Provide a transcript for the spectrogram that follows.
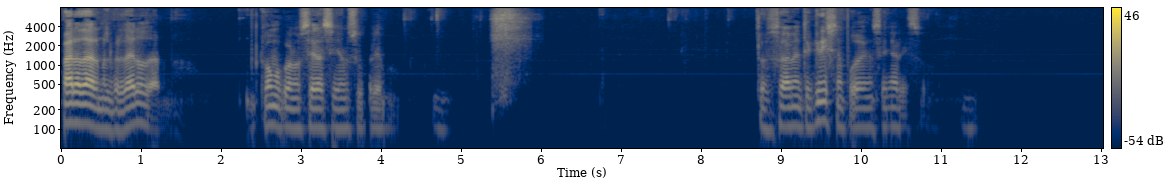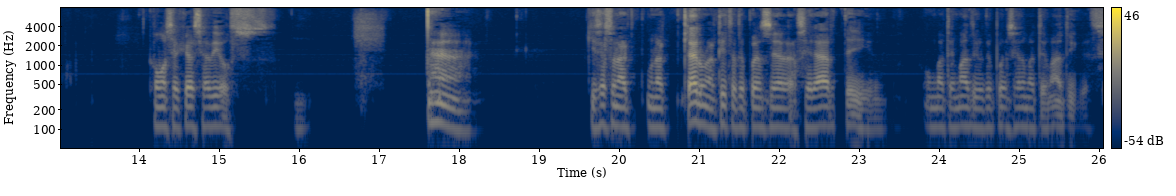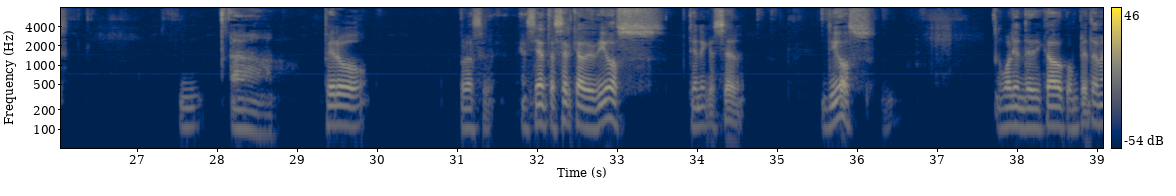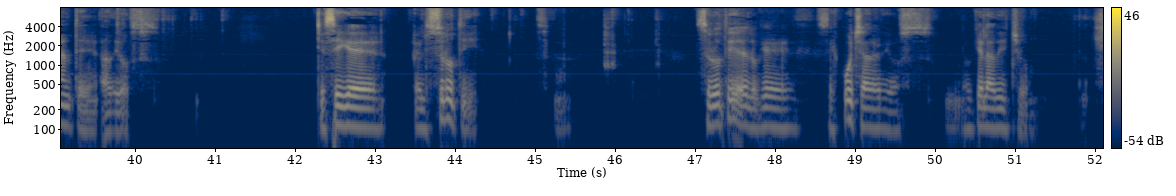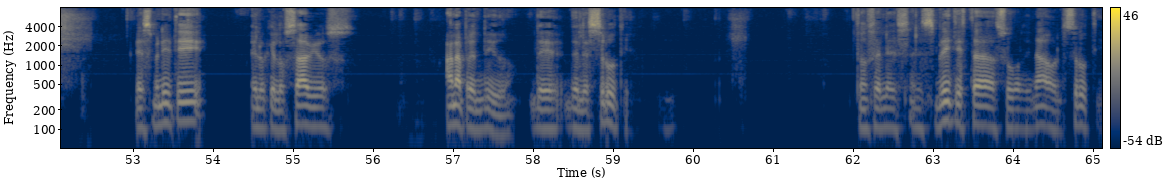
para Dharma, el verdadero Dharma. ¿Cómo conocer al Señor Supremo? Entonces solamente Krishna puede enseñar eso. Cómo acercarse a Dios. Ah. Quizás una, claro, un artista te puede enseñar a hacer arte y un matemático te puede enseñar matemáticas. Ah, pero para enseñarte acerca de Dios, tiene que ser Dios o alguien dedicado completamente a Dios, que sigue el Sruti. Sruti es lo que se escucha de Dios, lo que Él ha dicho. Smriti es lo que los sabios han aprendido de, del Sruti. Entonces el, el Smriti está subordinado al Sruti.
